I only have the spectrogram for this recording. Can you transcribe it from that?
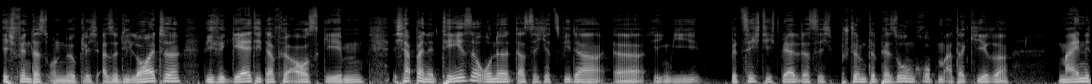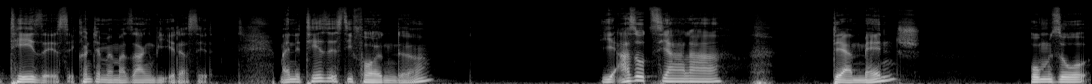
Ich finde das unmöglich. Also die Leute, wie viel Geld die dafür ausgeben. Ich habe eine These, ohne dass ich jetzt wieder äh, irgendwie bezichtigt werde, dass ich bestimmte Personengruppen attackiere. Meine These ist, ihr könnt ja mir mal sagen, wie ihr das seht. Meine These ist die folgende. Je asozialer der Mensch, umso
